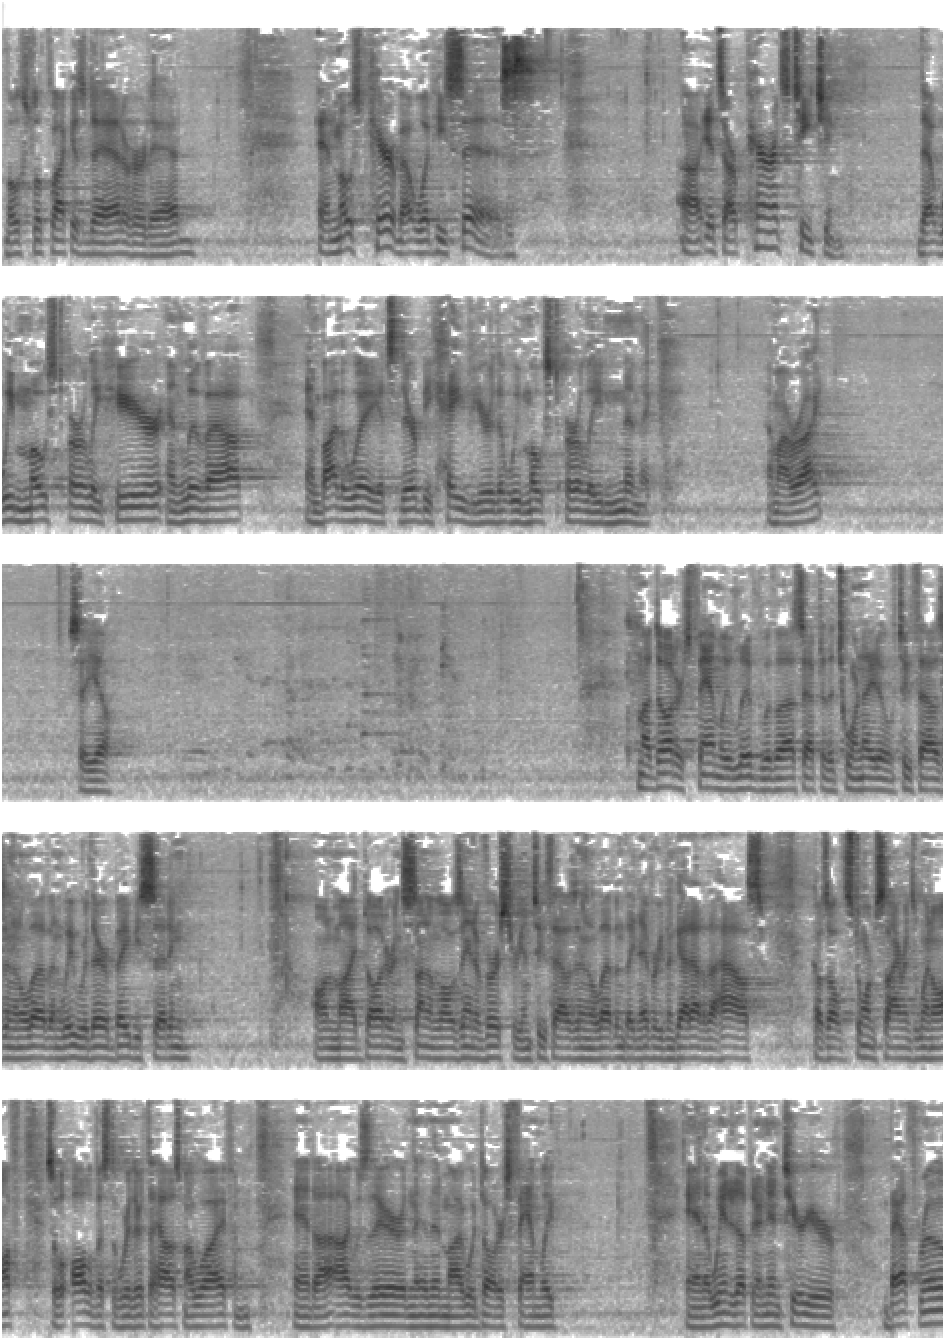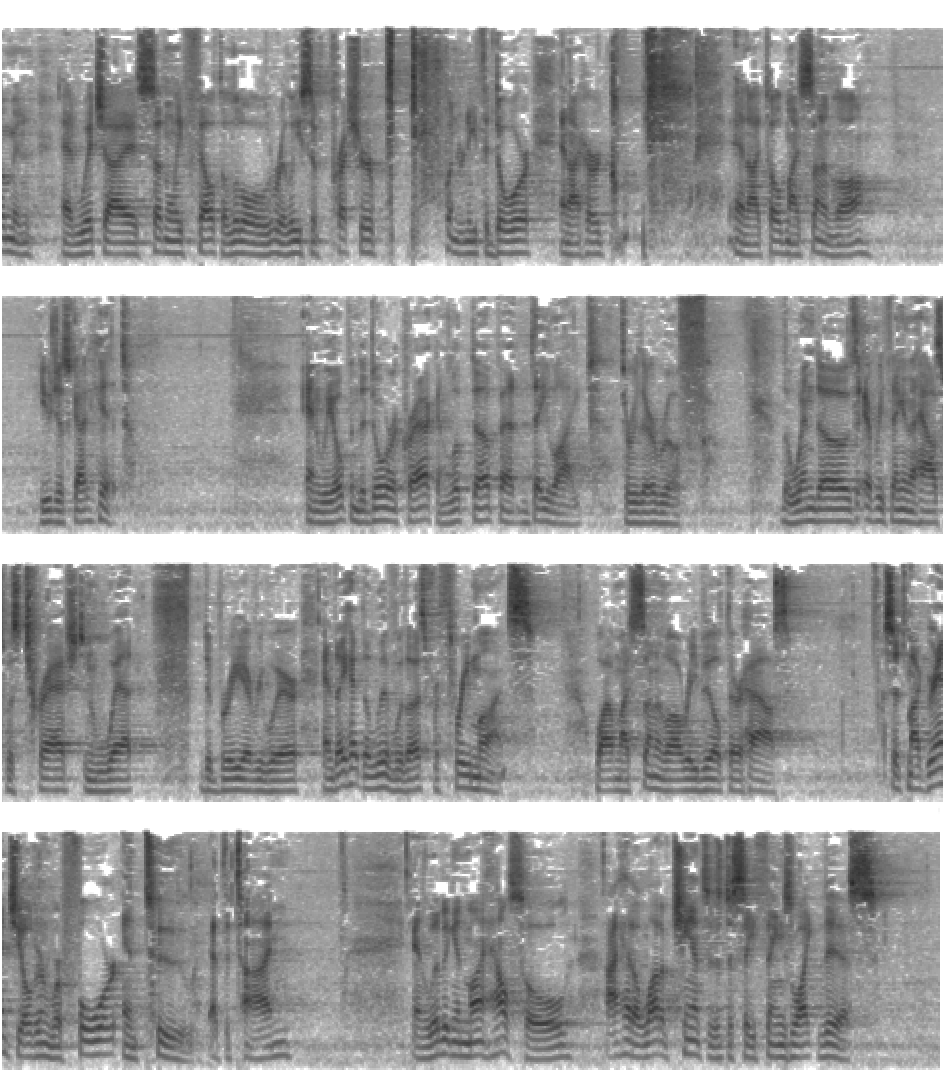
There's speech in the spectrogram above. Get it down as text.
most look like his dad or her dad, and most care about what He says. Uh, it's our parents' teaching that we most early hear and live out. And by the way, it's their behavior that we most early mimic. Am I right? Say yeah. My daughter's family lived with us after the tornado of 2011. We were there babysitting on my daughter and son-in-law's anniversary in 2011. They never even got out of the house because all the storm sirens went off. So all of us that were there at the house, my wife and and I, I was there, and then, and then my daughter's family, and uh, we ended up in an interior bathroom, and at which I suddenly felt a little release of pressure underneath the door, and I heard, and I told my son-in-law, "You just got hit." And we opened the door a crack and looked up at daylight through their roof. The windows, everything in the house was trashed and wet, debris everywhere. And they had to live with us for three months while my son-in-law rebuilt their house. Since my grandchildren were four and two at the time, and living in my household, I had a lot of chances to say things like this.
